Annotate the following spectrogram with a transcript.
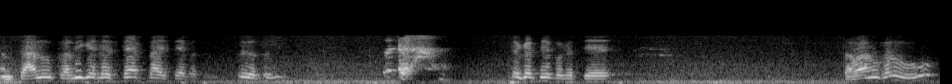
અને ચાલુ ક્રમિક એટલે સ્ટેપ બાય સ્ટેપ હતું. શું હતું? પગથિયે પગથિયે. થવાનું ખરું.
